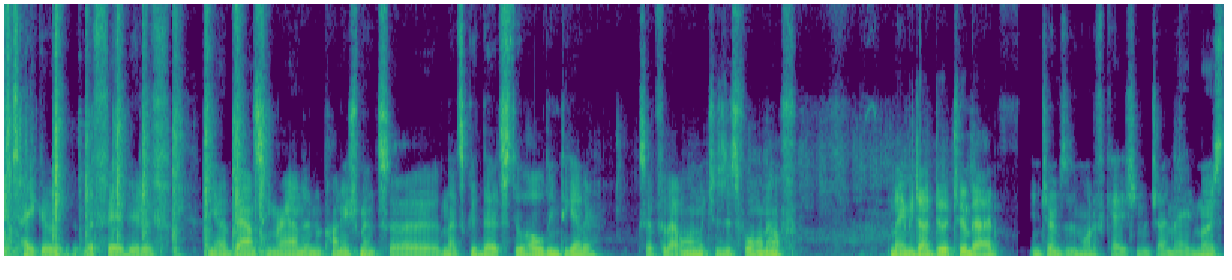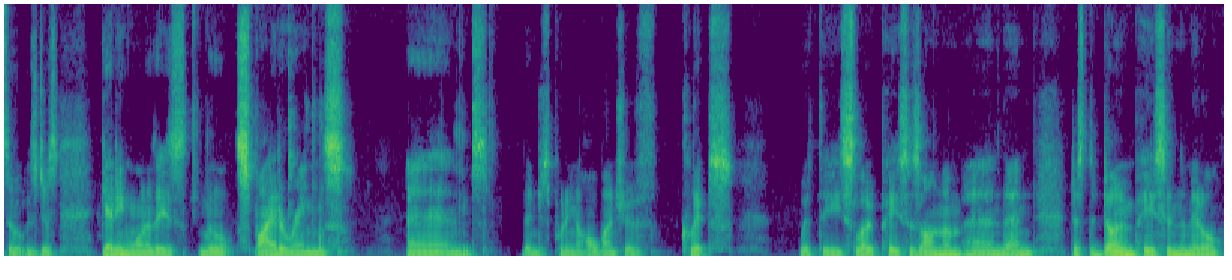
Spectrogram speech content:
take a, a fair bit of, you know, bouncing around and punishment. So that's good that it's still holding together, except for that one which has just fallen off. Maybe don't do it too bad. In terms of the modification which I made, most of it was just getting one of these little spider rings and then just putting a whole bunch of clips with the slope pieces on them and then just the dome piece in the middle.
